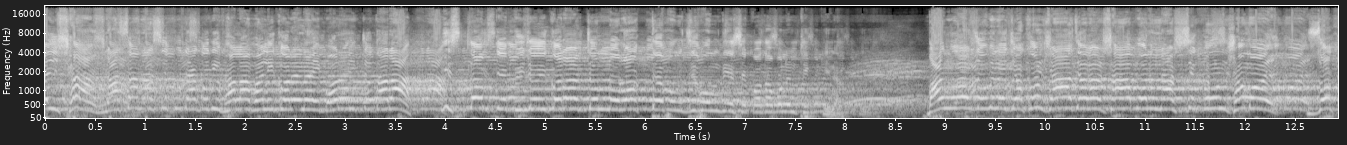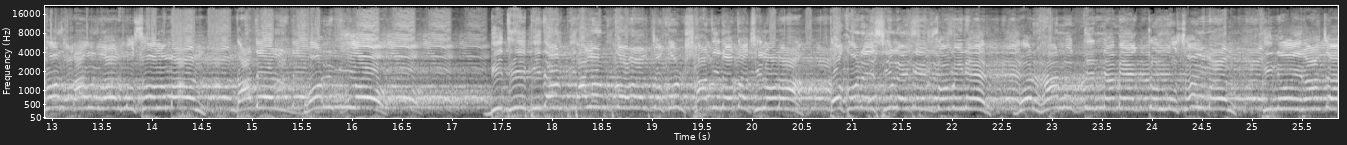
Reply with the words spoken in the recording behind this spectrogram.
আইসা ফালাফালি করে নাই, বরঞ্চ তারা ইসলামকে বিজয় করার জন্য রক্ত এবং জীবন দিয়েছে। কথা বলেন ঠিক কিনা? বাংলার জমিনে যখন শাহজালাল শাহ যখন বাংলার মুসলমান তাদের ধর্মীয় বিধি বিধান পালন করার যখন স্বাধীনতা ছিল না, তখন এই সিলেটের জমিনের বোরহানুদ্দিন নামে একজন মুসলমান, তিনি ওই রাজা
